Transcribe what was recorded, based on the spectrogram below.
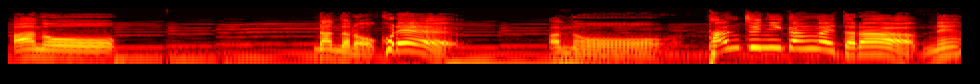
あ。あのー、なんだろう、これ、あのー、単純に考えたら、ね、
